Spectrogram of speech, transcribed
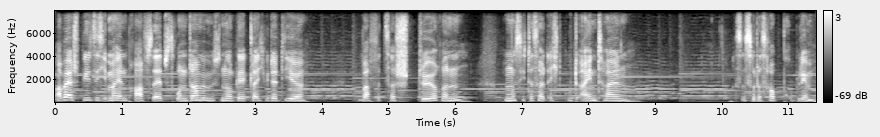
Aber er spielt sich immerhin brav selbst runter. Wir müssen nur gleich wieder die Waffe zerstören. Man muss sich das halt echt gut einteilen. Das ist so das Hauptproblem.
